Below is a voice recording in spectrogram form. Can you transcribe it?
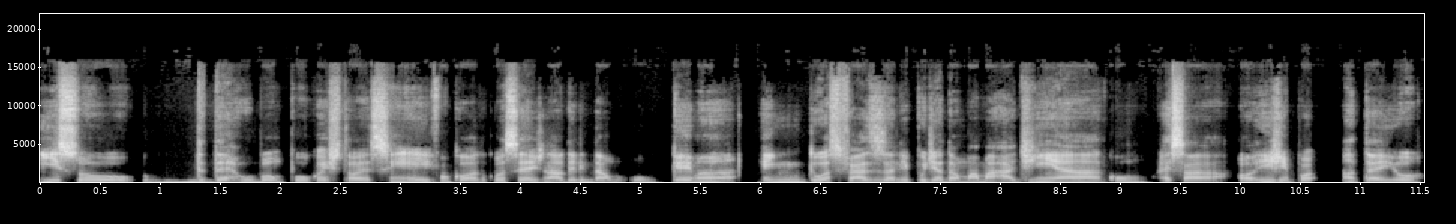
Isso derruba um pouco a história, assim, e concordo com você, Reginaldo. Ele dá um, o Gamer em duas fases ali podia dar uma amarradinha com essa origem anterior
